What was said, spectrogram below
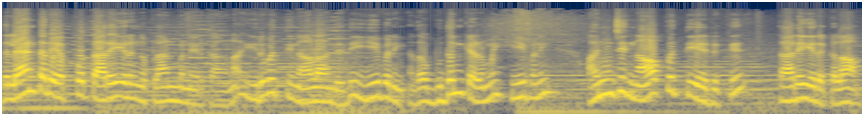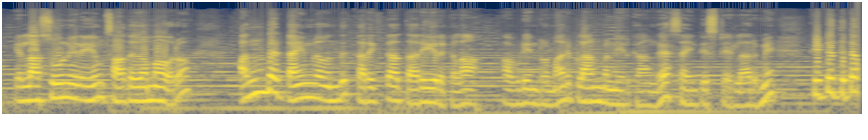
இந்த லேண்டர் எப்போ தரையிறங்க பிளான் பண்ணியிருக்காங்கன்னா இருபத்தி நாலாம் தேதி ஈவினிங் அதாவது புதன்கிழமை ஈவினிங் அஞ்சு நாற்பத்தி ஏழுக்கு தரையிறக்கலாம். எல்லா சூழ்நிலையும் சாதகமாக வரும். அந்த டைமில் வந்து கரெக்டாக தரையிறக்கலாம். அப்படின்ற மாதிரி பிளான் பண்ணியிருக்காங்க. சயின்டிஸ்ட் எல்லாருமே. கிட்டத்தட்ட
